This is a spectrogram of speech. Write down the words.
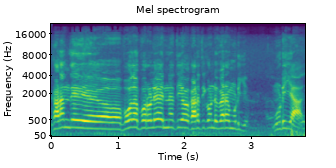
கடந்து போதைப் பொருளையோ என்னத்தையோ கடத்தி கொண்டு வர முடியும். முடியாது.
